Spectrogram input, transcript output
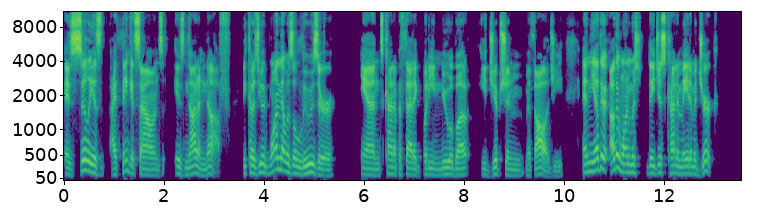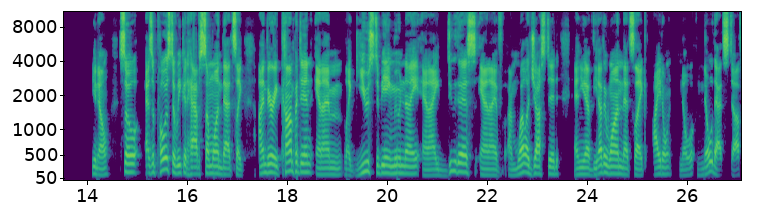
As silly as I think it sounds, is not enough because you had one that was a loser and kind of pathetic, but he knew about Egyptian mythology, and the other other one was they just kind of made him a jerk you know so as opposed to we could have someone that's like i'm very competent and i'm like used to being moon knight and i do this and i've i'm well adjusted and you have the other one that's like i don't know know that stuff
